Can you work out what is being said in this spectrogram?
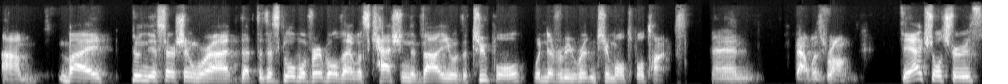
Um, by doing the assertion where I, that, that this global variable that was caching the value of the tuple would never be written to multiple times. And that was wrong. The actual truth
